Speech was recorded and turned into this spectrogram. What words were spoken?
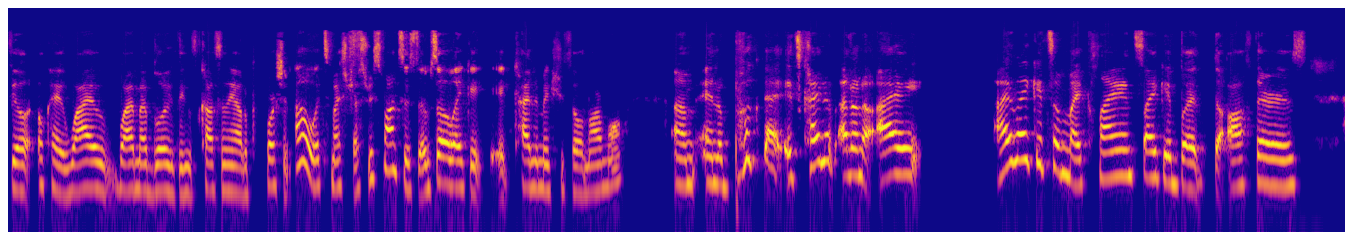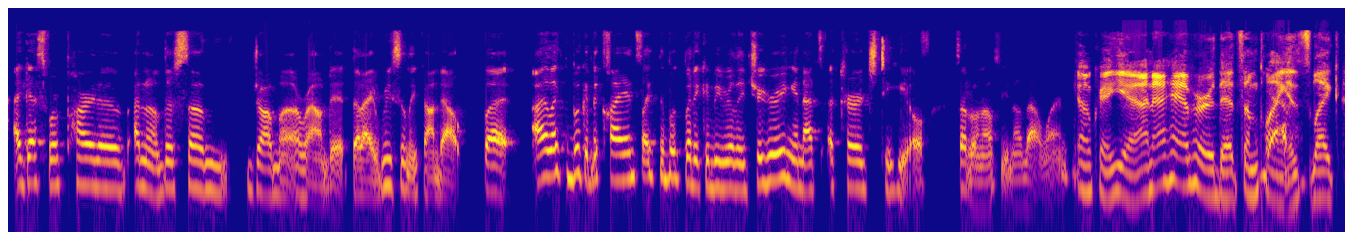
feel okay why why am i blowing things constantly out of proportion? Oh it's my stress response system. So like it, it kind of makes you feel normal. Um, and a book that it's kind of i don't know i i like it some of my clients like it but the authors I guess we're part of, I don't know, there's some drama around it that I recently found out. But I like the book and the clients like the book, but it can be really triggering, and that's A Courage to Heal. So I don't know if you know that one. Okay, yeah, and I have heard that some clients yeah. like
